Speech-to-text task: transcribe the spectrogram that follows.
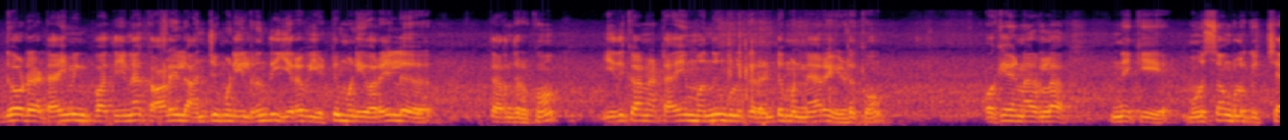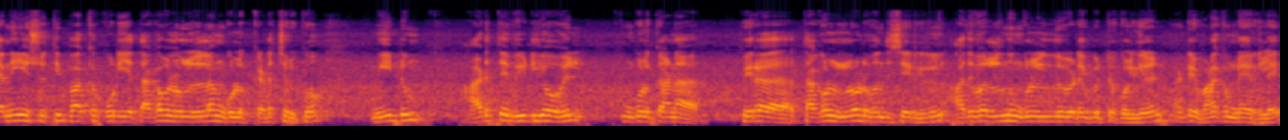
இதோட டைமிங் பார்த்தீங்கன்னா காலையில் அஞ்சு மணிலேருந்து இரவு எட்டு மணி வரையில் திறந்துருக்கும். இதுக்கான டைம் வந்து உங்களுக்கு ரெண்டு மணி நேரம் எடுக்கும். ஓகே நேரில் இன்றைக்கி முழுசாக உங்களுக்கு சென்னையை சுற்றி பார்க்கக்கூடிய தகவல்கள்லாம் உங்களுக்கு கிடச்சிருக்கும். மீண்டும் அடுத்த வீடியோவில் உங்களுக்கான பிற தகவல்களோடு வந்து சேர்கிறேன். அதுவரிலிருந்து உங்களிருந்து விடைபெற்றுக் கொள்கிறேன். நன்றி வணக்கம் நேர்களே.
